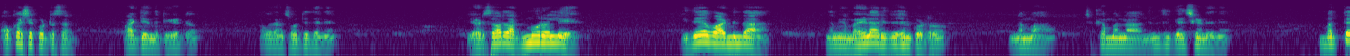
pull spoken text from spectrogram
ಅವಕಾಶ ಕೊಟ್ಟರು ಸರ್ ಪಾರ್ಟಿಯಿಂದ ಟಿಕೆಟು. ಅವಾಗ ನಾನು ಸೋತಿದ್ದೇನೆ. ಎರಡು ಸಾವಿರದ ಹದಿಮೂರರಲ್ಲಿ ಇದೇ ವಾರ್ಡ್ನಿಂದ ನನಗೆ ಮಹಿಳಾ ರಿಸರ್ವೇಷನ್ ಕೊಟ್ಟರು ನಮ್ಮ ಚಿಕ್ಕಮ್ಮನ ನಿಲ್ಲಿಸಿ ಗೆಲ್ಸ್ಕೊಂಡಿದ್ದೀನಿ. ಮತ್ತೆ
